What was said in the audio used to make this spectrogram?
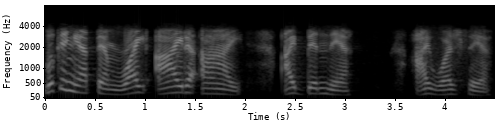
looking at them right eye to eye. I've been there. I was there.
